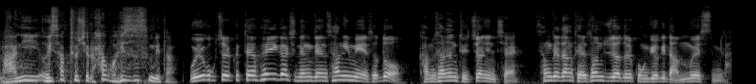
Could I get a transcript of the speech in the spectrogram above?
많이 의사표시를 하고 했었습니다. 우여곡절 끝에 회의가 진행된 상임위에서도 감사는 뒷전인 채 상대당 대선 주자들 공격이 난무했습니다.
